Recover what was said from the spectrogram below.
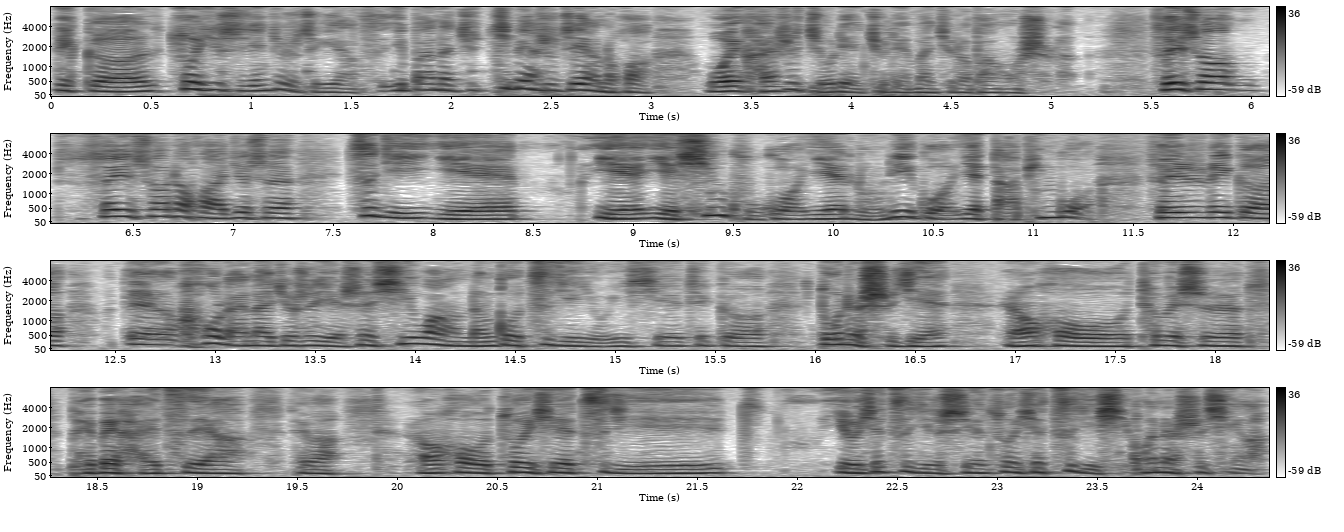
那个作息时间就是这个样子。一般呢就即便是这样的话，我还是九点九点半就到办公室了。所以说，所以说的话，就是自己也也也辛苦过，也努力过，也打拼过。所以那个呃，后来呢，就是也是希望能够自己有一些这个多的时间，然后特别是陪陪孩子呀，对吧？然后做一些自己。有一些自己的时间，做一些自己喜欢的事情啊。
